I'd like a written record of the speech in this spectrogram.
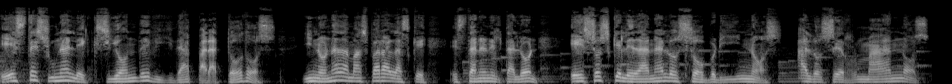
Esta es una lección de vida para todos. Y no nada más para las que están en el talón. Esos que le dan a los sobrinos, a los hermanos.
